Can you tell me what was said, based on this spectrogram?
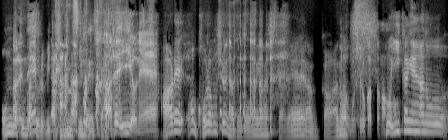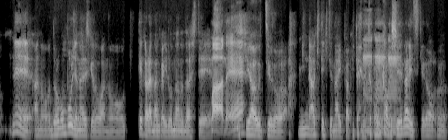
音楽あれねバトルみたいなのするじゃないですか。あれ いいよね。あれ、あこれ面白いなって僕思いましたね。なんか、あの、あれ面白かったな。もういい加減、あの、ね、あの、ドラゴンボールじゃないですけど、あの、手からなんかいろんなの出して、まあ打ね。ち合うっていうのは、みんな飽きてきてないかみたいなところかもしれないですけど、うん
